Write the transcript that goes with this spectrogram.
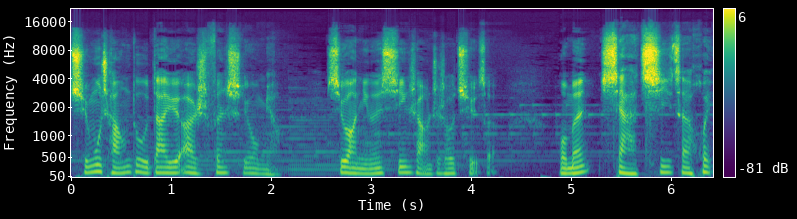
曲目长度大约二十分十六秒，希望你能欣赏这首曲子。我们下期再会。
